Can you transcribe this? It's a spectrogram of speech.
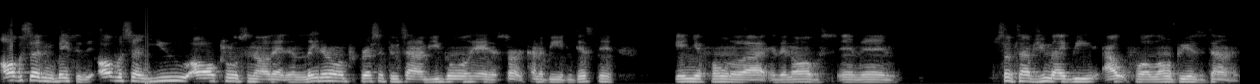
All of a sudden, basically, all of a sudden, you all close and all that, and later on, progressing through time, you go ahead and start kind of being distant in your phone a lot, and then all of a, and then sometimes you might be out for a long periods of time.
